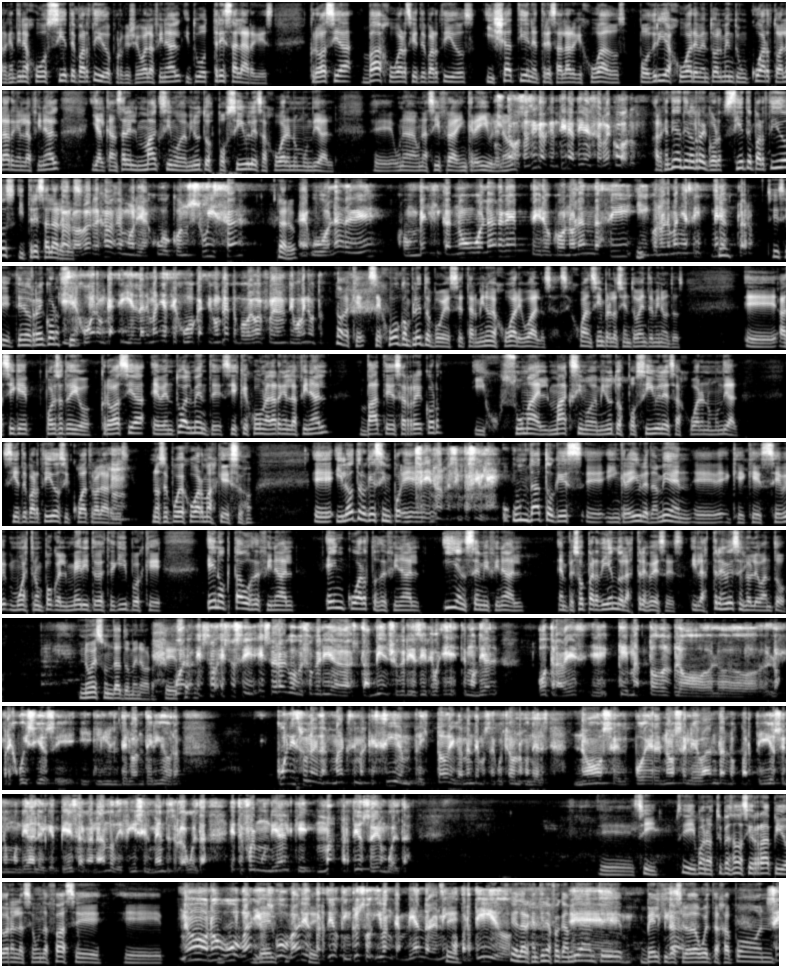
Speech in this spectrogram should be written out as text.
Argentina jugó siete partidos porque llegó a la final y tuvo tres alargues. Croacia va a jugar siete partidos y ya tiene tres alargues jugados. Podría jugar eventualmente un cuarto alargue en la final y alcanzar el máximo de minutos posibles a jugar en un mundial. Eh, una, cifra increíble, ¿no? así que Argentina tiene ese récord. Argentina tiene el récord, siete partidos y tres alargues. Claro, a ver, dejamos de memoria. Jugó con Suiza, claro. Eh, hubo largue, con Bélgica no hubo alargue, pero con Holanda sí y, con Alemania sí. Mira, claro. Sí, sí, tiene el récord. Y se jugaron casi, y el de Alemania se jugó casi completo, porque igual fue en el último minuto. No, es que se jugó completo porque se terminó de jugar igual, o sea, se juegan siempre los 120 minutos. Eh, así que, por eso te digo, Croacia eventualmente, si es que juega una larga en la final, bate ese récord y suma el máximo de minutos posibles a jugar en un mundial. Siete partidos y cuatro alargues. Mm. No se puede jugar más que eso. Eh, y lo otro que es, eh, sí, no, es imposible. Un dato que es eh, increíble también, que, se muestra un poco el mérito de este equipo, es que en octavos de final, en cuartos de final y en semifinal, empezó perdiendo las tres veces y las tres veces lo levantó. No es un dato menor. Bueno, eso, eso sí, eso era algo que yo quería, también yo quería decir, este mundial otra vez quema todos los prejuicios y, de lo anterior ¿Cuál es una de las máximas que siempre históricamente hemos escuchado en los mundiales? No se puede, no se levantan los partidos en un mundial. El que empieza ganando difícilmente se lo da vuelta. Este fue el mundial que más partidos se dieron vuelta. Eh, sí, sí, bueno, estoy pensando así rápido ahora en la segunda fase. Eh, no, no, hubo varios, hubo varios partidos que incluso iban cambiando en el mismo partido. Sí, la Argentina fue cambiante, eh, Bélgica se lo da vuelta a Japón. Sí,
